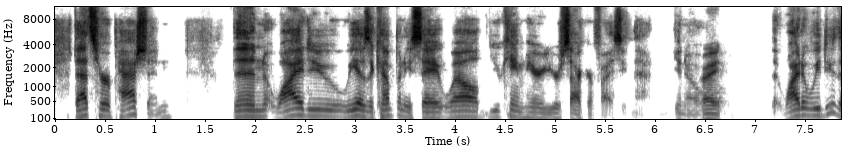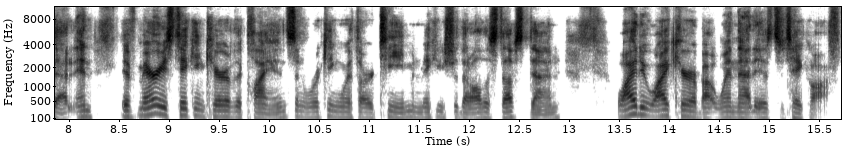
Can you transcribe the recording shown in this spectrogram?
that's her passion then why do we as a company say, well, you came here, you're sacrificing that, you know? Right. Why do we do that? And if Mary's taking care of the clients and working with our team and making sure that all the stuff's done, why do I care about when that is to take off?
